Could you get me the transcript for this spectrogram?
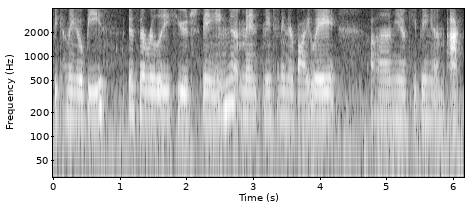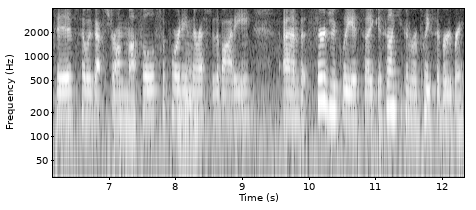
becoming obese is a really huge thing. Man- maintaining their body weight, um, you know, keeping them active. So we've got strong muscles supporting the rest of the body. Um, but surgically, it's like it's not like you can replace the vertebrae.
